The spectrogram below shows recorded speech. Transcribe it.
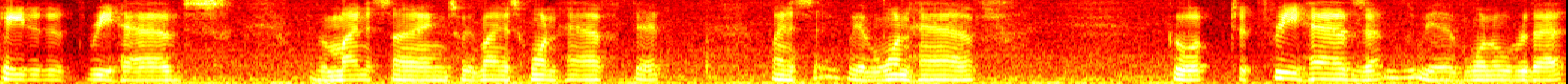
eta to the 3 halves. with a minus sign, so we have minus 1 half, that minus, we have 1 half, go up to 3 halves, we have 1 over that,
